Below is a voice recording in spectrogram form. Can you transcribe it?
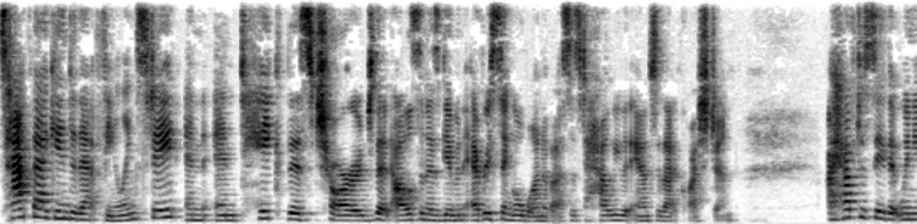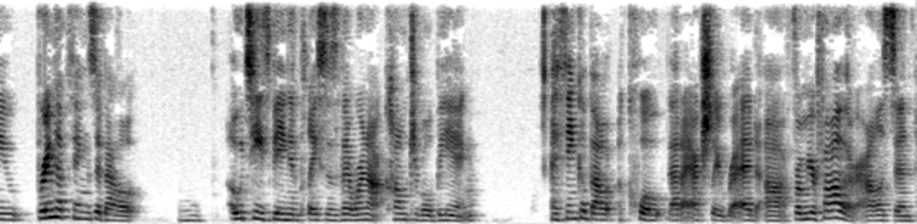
tap back into that feeling state and and take this charge that Alyson has given every single one of us as to how we would answer that question. I have to say that when you bring up things about OTs being in places that we're not comfortable being, I think about a quote that I actually read uh, from your father, Alyson,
